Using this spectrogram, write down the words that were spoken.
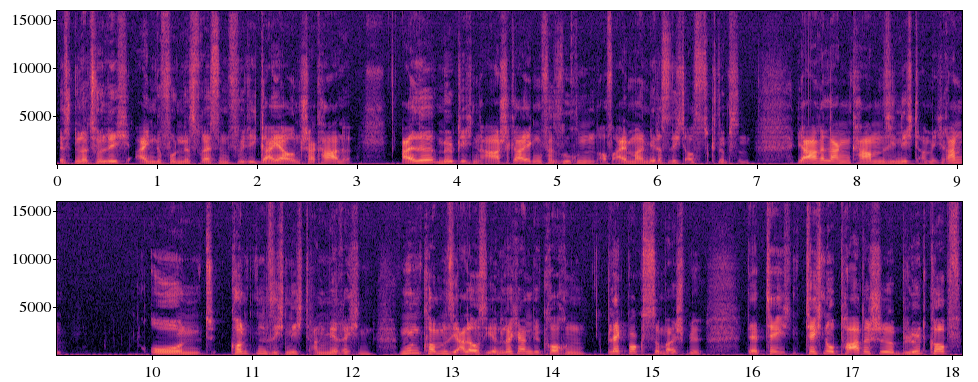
ist nur natürlich ein gefundenes Fressen für die Geier und Schakale. Alle möglichen Arschgeigen versuchen auf einmal mir das Licht auszuknipsen. Jahrelang kamen sie nicht an mich ran, und konnten sich nicht an mir rächen. Nun kommen sie alle aus ihren Löchern gekrochen. Blackbox zum Beispiel. Der te technopathische Blödkopf,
